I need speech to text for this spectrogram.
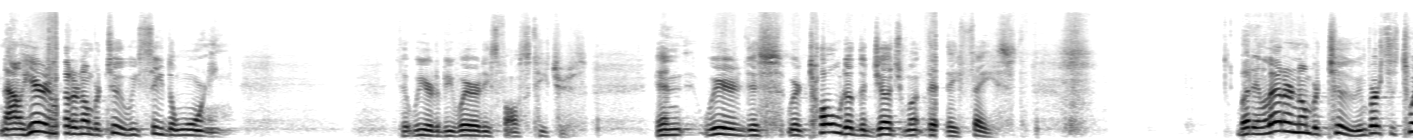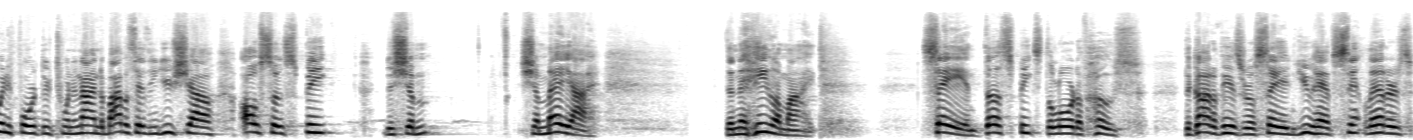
Now, here in letter number two, we see the warning that we are to beware of these false teachers. And we're, this, we're told of the judgment that they faced. But in letter number two, in verses 24 through 29, the Bible says, And you shall also speak the Shem, Shemaiah, the Nehelamite, saying, Thus speaks the Lord of hosts, the God of Israel, saying, You have sent letters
